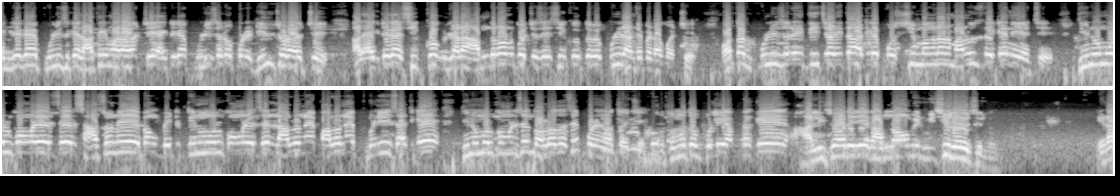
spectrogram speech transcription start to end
এক জায়গায় পুলিশকে লাথি মারা হচ্ছে, এক জায়গায় পুলিশের ওপরে ঢিল চড়া হচ্ছে, আর এক জায়গায় শিক্ষক যারা আন্দোলন করছে, সেই শিক্ষকদের পুলিশ আন্টেপেটা করছে। অর্থাৎ পুলিশের এই দ্বিচারিতা আজকে পশ্চিমবাংলার মানুষ দেখে নিয়েছে। তৃণমূল কংগ্রেসের শাসনে এবং তৃণমূল কংগ্রেসের লালনে পালনে পুলিশ আজকে তৃণমূল কংগ্রেসের দলদাসে পরিণত হয়েছে। প্রথমত বলি আপনাকে, হালিশহরে যে রামনবমীর মিছিল হয়েছিল এরা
